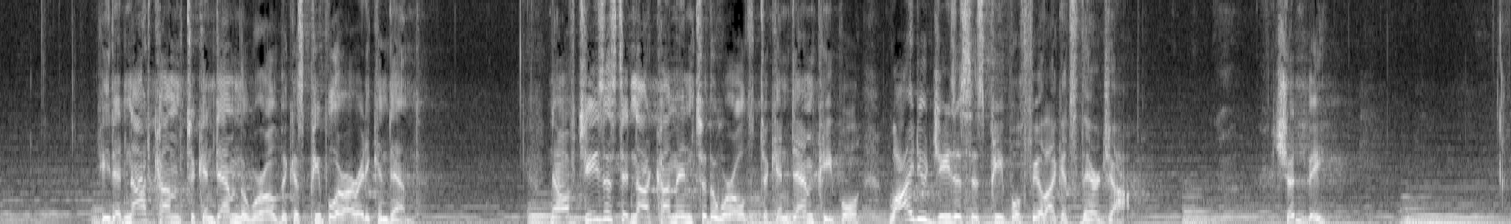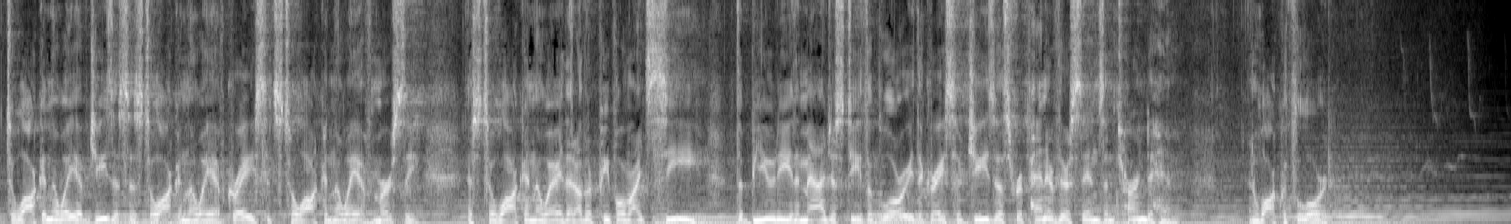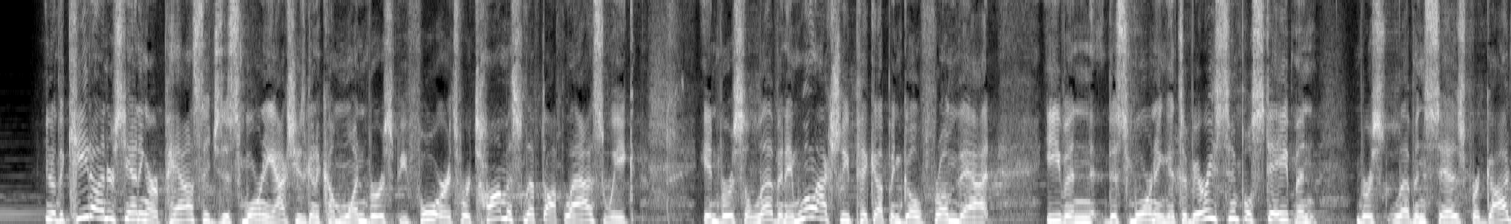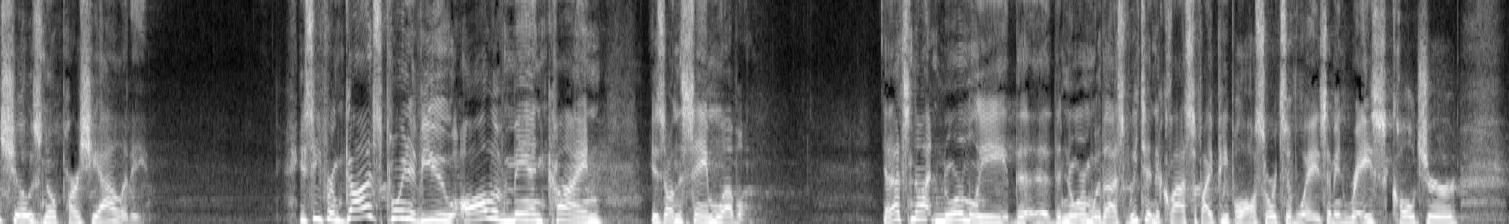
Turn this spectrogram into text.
He did not come to condemn the world because people are already condemned. Now, if Jesus did not come into the world to condemn people, why do Jesus' people feel like it's their job? It shouldn't be. To walk in the way of Jesus is to walk in the way of grace, it's to walk in the way of mercy, it's to walk in the way that other people might see the beauty, the majesty, the glory, the grace of Jesus, repent of their sins, and turn to Him and walk with the Lord. You know, the key to understanding our passage this morning actually is going to come one verse before. It's where Thomas left off last week in verse 11, and we'll actually pick up and go from that even this morning. It's a very simple statement. Verse 11 says, For God shows no partiality. You see, from God's point of view, all of mankind is on the same level. Now, that's not normally the, the norm with us. We tend to classify people all sorts of ways. I mean, race, culture,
